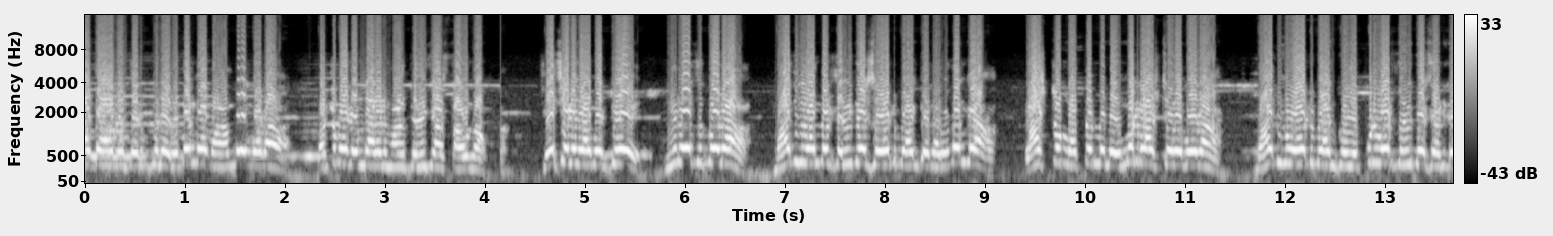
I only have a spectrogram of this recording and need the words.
వాతావరణం జరుపుకునే విధంగా మనందరం కూడా కట్టుబడి ఉండాలని మనం తెలియజేస్తా ఉన్నాం. చేశాడు కాబట్టి ఈ రోజు కూడా మాదిగలందరూ తెలుగుదేశం ఓటు బ్యాంక్ అనే విధంగా రాష్ట్రం మొత్తం మీద ఉమ్మడి రాష్ట్రంలో కూడా మాదిగ ఓటు బ్యాంకు ఎప్పుడు కూడా తెలుగుదేశానికి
